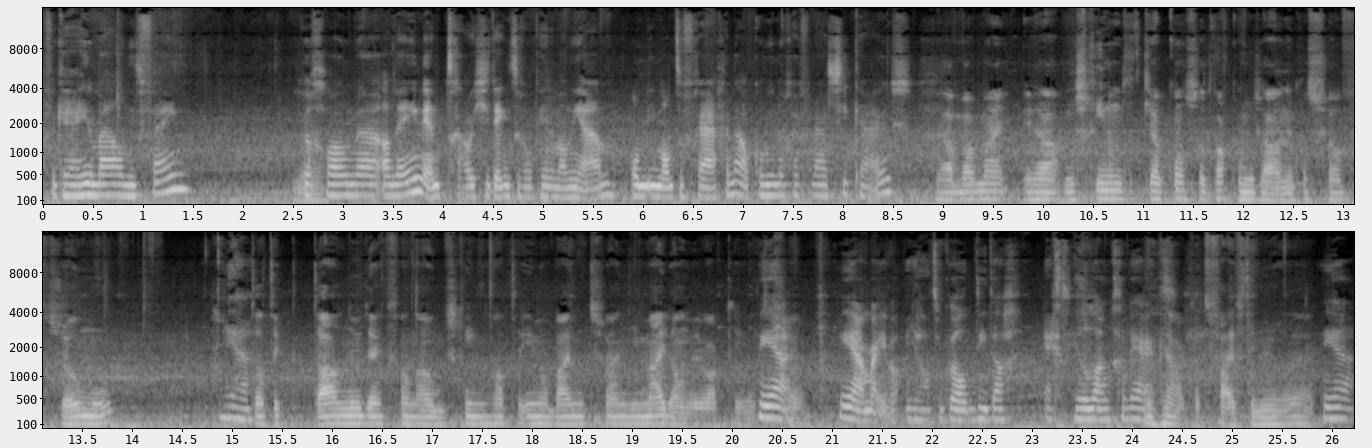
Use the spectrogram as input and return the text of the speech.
vind ik helemaal niet fijn. Ik wil gewoon eh, alleen. En trouwens, je denkt er ook helemaal niet aan om iemand te vragen... Nou, kom je nog even naar het ziekenhuis? Ja, maar mij, ja, misschien omdat ik jou constant wakker moest houden en ik was zelf zo moe, Ja. dat ik daar nu denk van, oh, misschien had er iemand bij moeten zijn die mij dan weer wakker hield. Ja. zo. Ja, maar je, je had ook wel die dag echt heel lang gewerkt. Ja, ik had 15 uur gewerkt. Ja.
